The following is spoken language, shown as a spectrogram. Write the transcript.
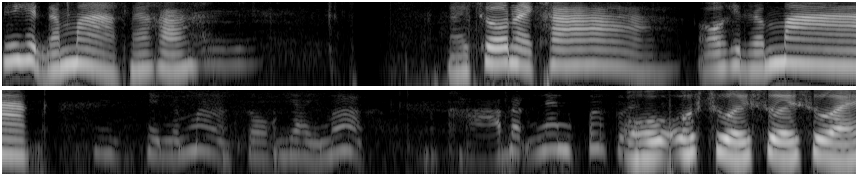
นี่เห็ดน้ำหมากนะคะเออไหนโชว์หน่อยค่ะอ๋อเห็ดน้ำหมาก เห็นน้ำหมากดอกใหญ่มาก ขาแบบแน่นปึ๊กเลยโอ้โอ้สวยสวยสวย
